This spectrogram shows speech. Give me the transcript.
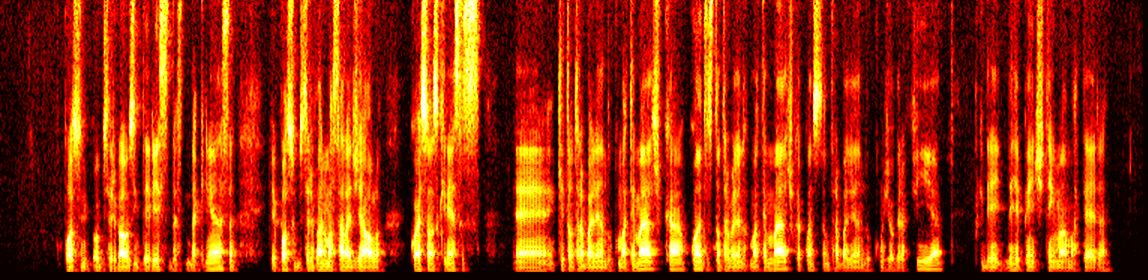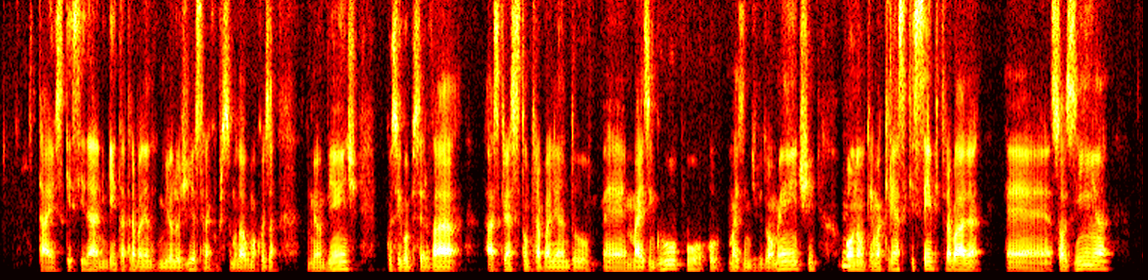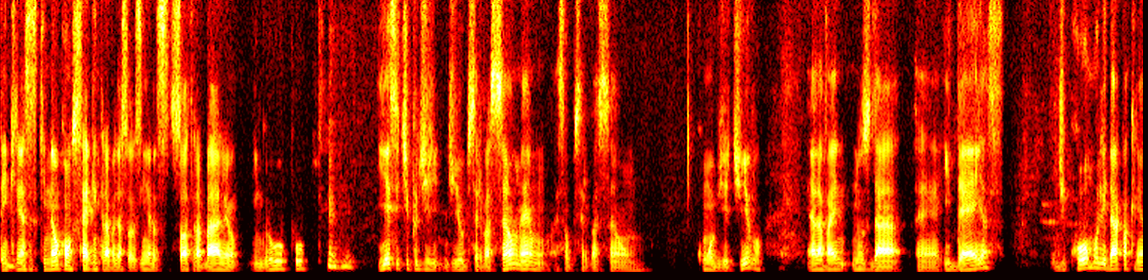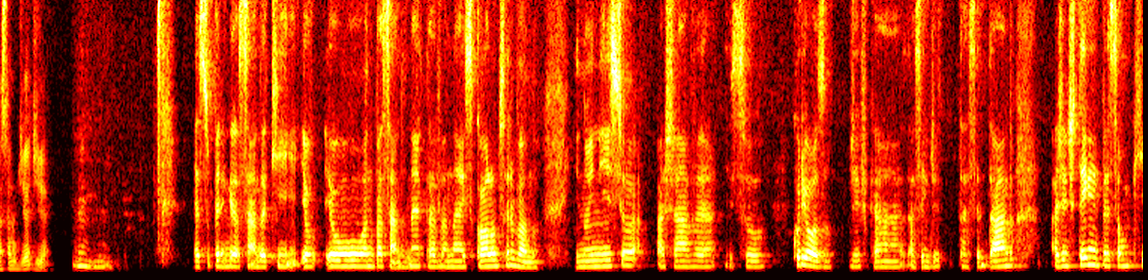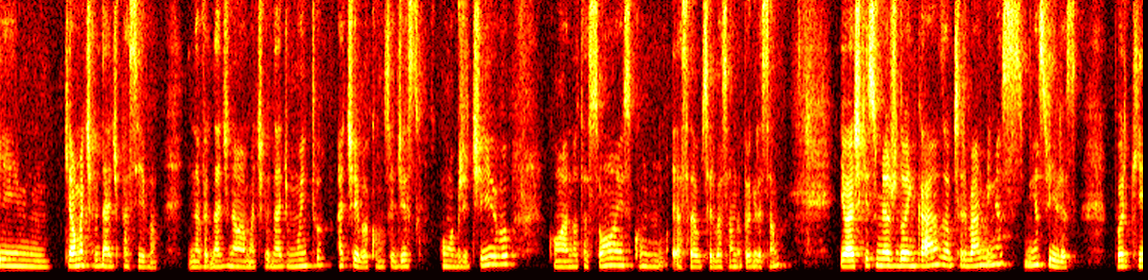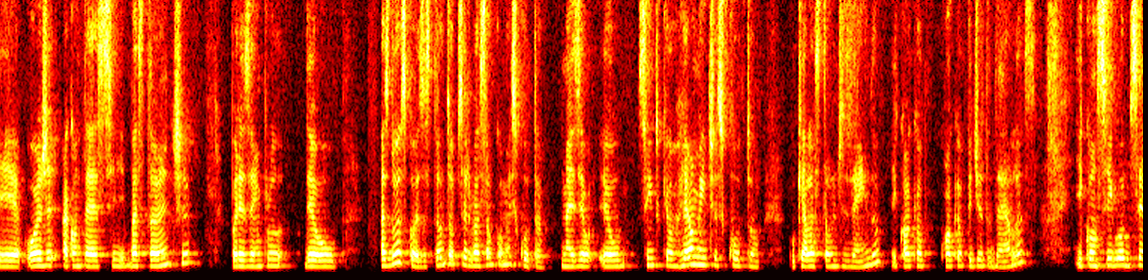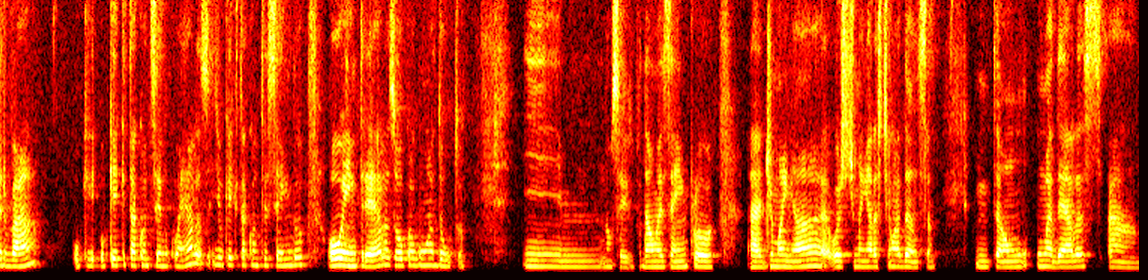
posso observar os interesses da, da criança, eu posso observar numa sala de aula quais são as crianças é, que estão trabalhando com matemática, quantas estão trabalhando com matemática, quantas estão trabalhando com geografia, porque de, de repente tem uma matéria que está esquecida, ah, ninguém está trabalhando com biologia, será que eu preciso mudar alguma coisa no meu ambiente? Consigo observar as crianças estão trabalhando é, mais em grupo ou mais individualmente, uhum. ou não, tem uma criança que sempre trabalha é, sozinha, tem crianças que não conseguem trabalhar sozinhas, elas só trabalham em grupo. Uhum. E esse tipo de, de observação, né, um, essa observação com objetivo, ela vai nos dar é, ideias de como lidar com a criança no dia a dia. Uhum. É super engraçado aqui. Eu, eu ano passado, né, estava na escola observando e no início achava isso curioso de ficar assim, de estar sentado. A gente tem a impressão que que é uma atividade passiva e na verdade não é uma atividade muito ativa, como você diz, com objetivo, com anotações, com essa observação da progressão. E eu acho que isso me ajudou em casa a observar minhas minhas filhas porque hoje acontece bastante, por exemplo, deu as duas coisas, tanto a observação como a escuta, mas eu, eu sinto que eu realmente escuto o que elas estão dizendo e qual que, é o, qual que é o pedido delas, e consigo observar o que o que está acontecendo com elas e o que está acontecendo ou entre elas ou com algum adulto. E não sei, vou dar um exemplo. Eh, de manhã, hoje de manhã elas tinham a dança. Então, uma delas, a,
